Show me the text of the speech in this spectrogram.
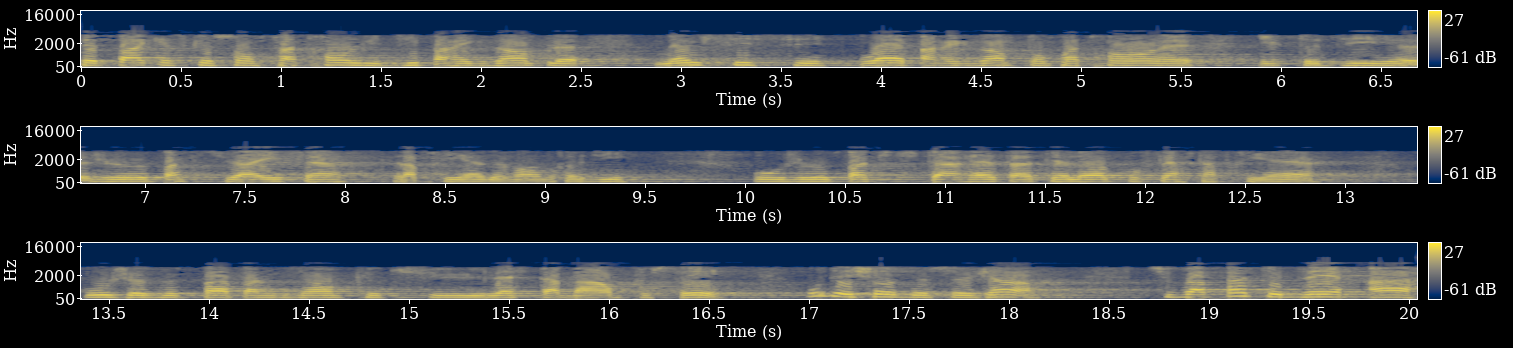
fait pas qu'est-ce que son patron lui dit par exemple, même si c'est, ouais par exemple ton patron euh, il te dit euh, je veux pas que tu ailles faire la prière de vendredi, ou je veux pas que tu t'arrêtes à telle heure pour faire ta prière, ou je veux pas par exemple que tu laisses ta barbe pousser, ou des choses de ce genre. Tu vas pas te dire ah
